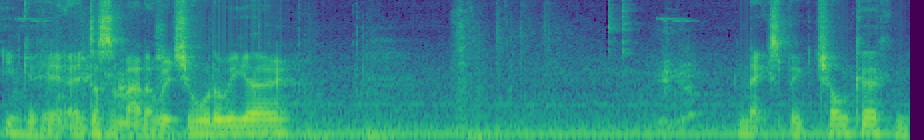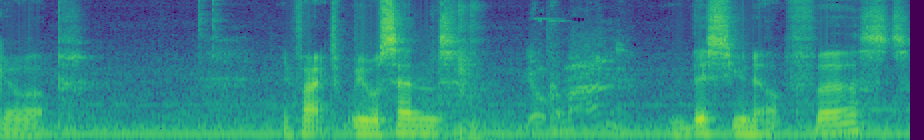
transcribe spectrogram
You can go here. It doesn't matter which order we go. Next big chonker can go up. In fact, we will send this unit up first.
